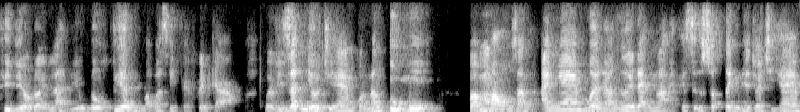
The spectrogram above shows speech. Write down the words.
thì điều đấy là điều đầu tiên mà bác sĩ phải khuyên cáo. Bởi vì rất nhiều chị em còn đang tù mù và mong rằng anh em mới là người đem lại cái sự xuất tinh này cho chị em.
